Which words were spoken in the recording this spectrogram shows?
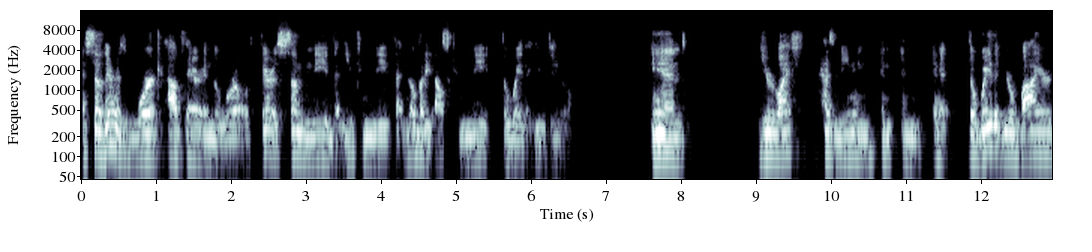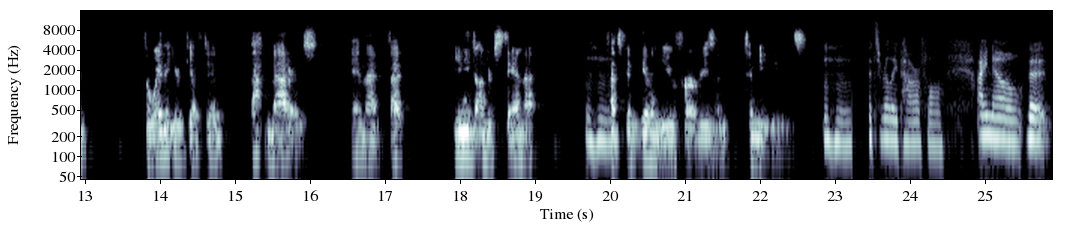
And so there is work out there in the world. There is some need that you can meet that nobody else can meet the way that you do. And your life has meaning in, in, in it. The way that you're wired, the way that you're gifted, that matters. And that that you need to understand that Mhm. that's been given to you for a reason to meet needs. hmm It's really powerful. I know that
